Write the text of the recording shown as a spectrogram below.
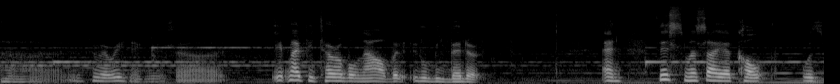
uh, through everything. Was, uh, it might be terrible now, but it'll be better. And this Messiah cult was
